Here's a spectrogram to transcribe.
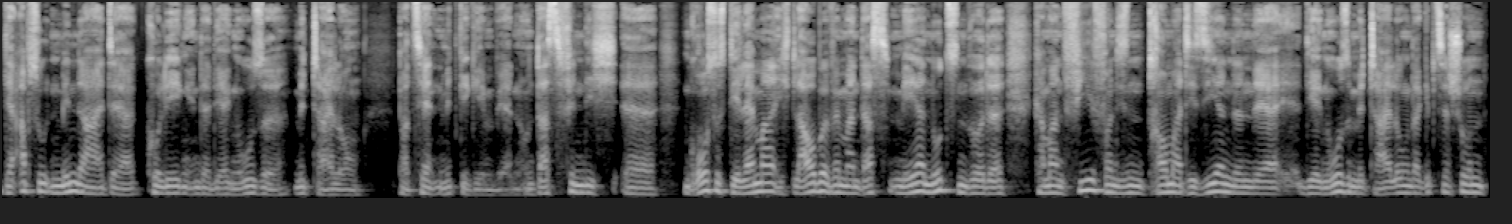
der absoluten Minderheit der Kollegen in der Diagnosemitteilung Patienten mitgegeben werden. Und das finde ich äh, ein großes Dilemma. Ich glaube, wenn man das mehr nutzen würde, kann man viel von diesen traumatisierenden der Diagnosemitteilung, da gibt es ja schon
